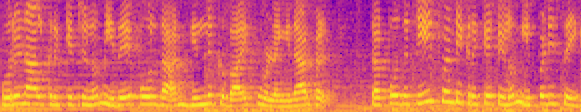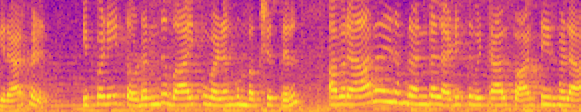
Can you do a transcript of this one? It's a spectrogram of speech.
ஒரு நாள் கிரிக்கெட்டிலும் இதேபோல்தான் கில்லுக்கு வாய்ப்பு வழங்கினார்கள். தற்போது டி டுவெண்டி கிரிக்கெட்டிலும் இப்படி செய்கிறார்கள். இப்படி தொடர்ந்து வாய்ப்பு வழங்கும் பட்சத்தில் அவர் ஆறாயிரம் ரன்கள் அடித்துவிட்டால் பார்த்தீர்களா?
